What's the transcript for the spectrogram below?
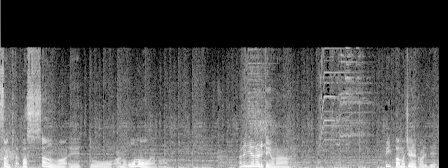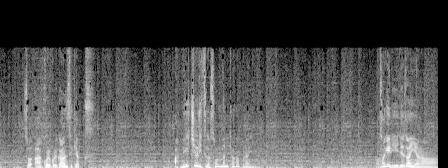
ッサン来た。バッサンはえっ、とあの斧やな。あれでやられてんよな。フリッパー間違いなくあれで。そうあこれこれ岩石アックス。あ命中率がそんなに高くないんだ。朝霧いいデザインやな。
